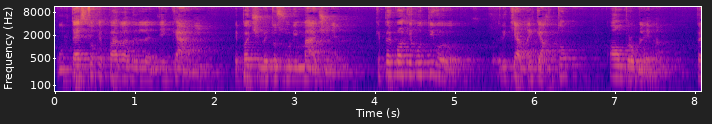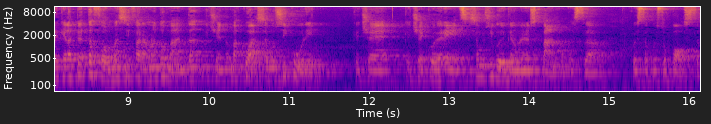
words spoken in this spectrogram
un testo che parla del, dei cani e poi ci metto su un'immagine che per qualche motivo richiama il gatto, ho un problema perché la piattaforma si farà una domanda dicendo ma qua siamo sicuri che c'è, che c'è coerenza, siamo sicuri che non è spam questa, questa, questo post.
